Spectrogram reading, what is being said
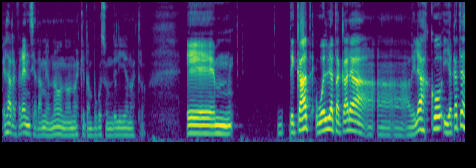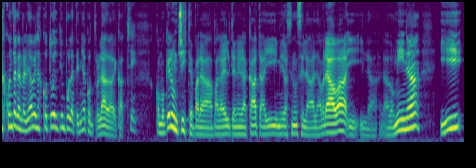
es la referencia también, ¿no? ¿no? No es que tampoco es un delirio nuestro. Eh, The Cat vuelve a atacar a, Velasco y acá te das cuenta que en realidad Velasco todo el tiempo la tenía controlada de Cat. Sí. Como que era un chiste para, él tener a Cat ahí medio haciéndose la, brava y, la, domina y...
